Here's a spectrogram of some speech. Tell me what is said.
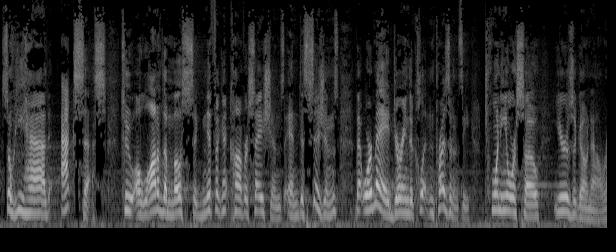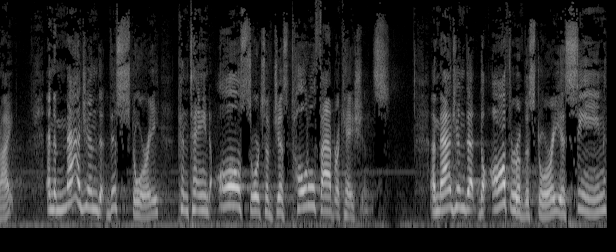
So he had access to a lot of the most significant conversations and decisions that were made during the Clinton presidency 20 or so years ago now, right? And imagine that this story contained all sorts of just total fabrications. Imagine that the author of the story is seen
